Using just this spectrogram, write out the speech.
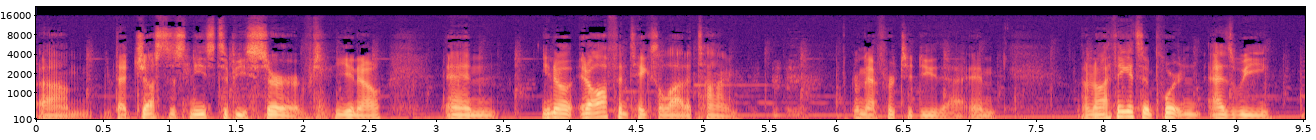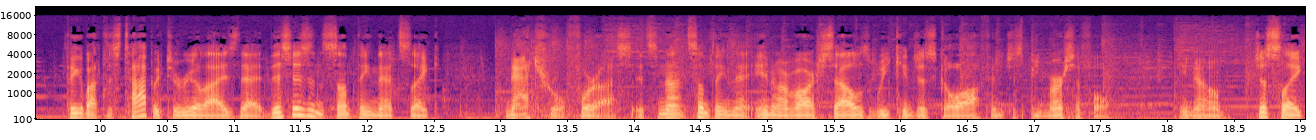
um, that justice needs to be served. You know, and you know it often takes a lot of time and effort to do that. And I don't know. I think it's important as we think about this topic to realize that this isn't something that's like natural for us. It's not something that in of ourselves we can just go off and just be merciful. You know, just like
